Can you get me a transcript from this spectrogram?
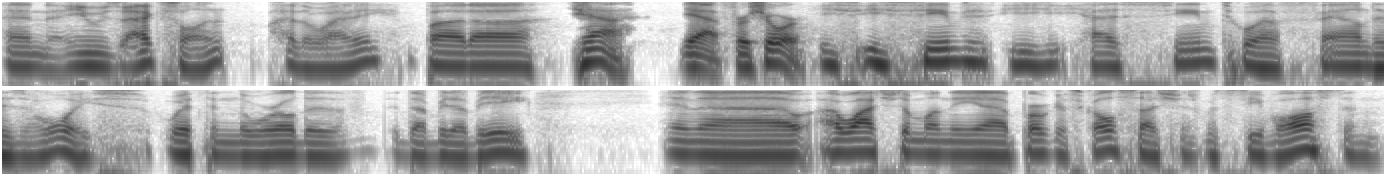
and he was excellent, by the way. But uh yeah yeah for sure he he seemed he has seemed to have found his voice within the world of the WWE, and uh, I watched him on the uh, Broken Skull sessions with Steve Austin,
